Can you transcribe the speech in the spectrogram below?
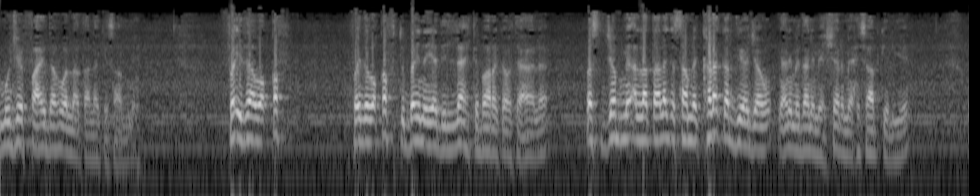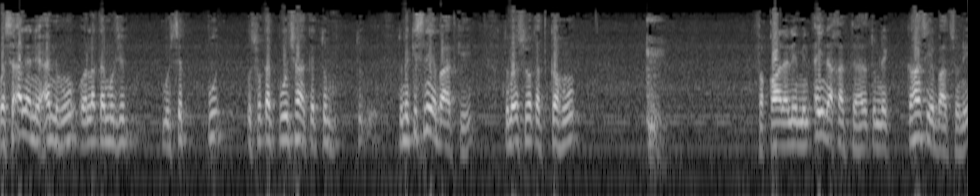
مجھے فائدہ ہو اللہ تعالیٰ کے سامنے۔ فیضا وقف فیض وقف تو بین ید اللہ تبارک و تعالی بس جب میں اللہ تعالیٰ کے سامنے کھڑا کر دیا جاؤں یعنی میدان محشر میں حساب کے لیے وہ سل ان ہوں اور اللہ تعالیٰ مجھے مجھ سے اس وقت پوچھا کہ تم تمہیں کس نے یہ بات کی؟ تو میں اس وقت کہوں، فقال علی من این اخذت هذا تم نے کہاں سے یہ بات سنی؟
